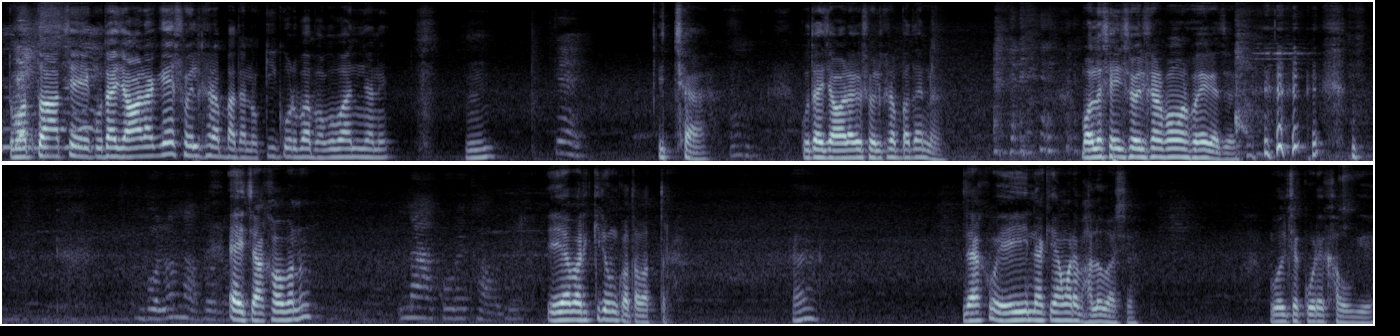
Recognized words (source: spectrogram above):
তোমার তো আছে কোথায় যাওয়ার আগে শরীর খারাপ বাঁধানো। কি করবা ভগবান জানে। হুম? ইচ্ছা। কোথায় যাওয়ার আগে শরীর খারাপ বাঁধায় না? বলো সেই শরীর খারাপ আমার হয়ে গেছে। এই চা খাওয়াবো না এ আবার কিরম কথাবার্তা? হ্যাঁ? দেখো এই নাকি আমার ভালোবাসে। বলছে করে খাও গিয়ে।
